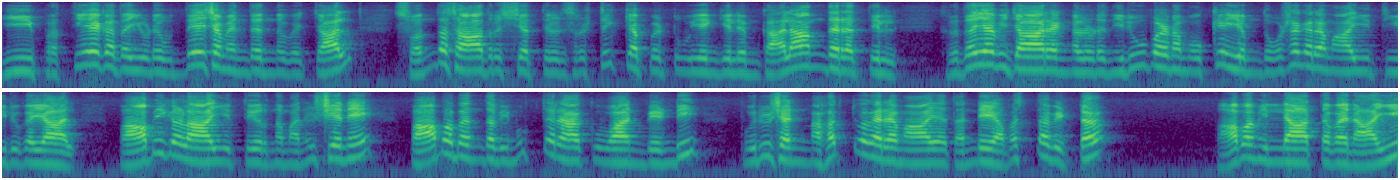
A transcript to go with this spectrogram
ഈ പ്രത്യേകതയുടെ ഉദ്ദേശം എന്തെന്ന് വെച്ചാൽ സ്വന്ത സാദൃശ്യത്തിൽ സൃഷ്ടിക്കപ്പെട്ടു എങ്കിലും കാലാന്തരത്തിൽ ഹൃദയവിചാരങ്ങളുടെ നിരൂപണമൊക്കെയും ദോഷകരമായി തീരുകയാൽ പാപികളായി തീർന്ന മനുഷ്യനെ പാപബന്ധ വിമുക്തരാക്കുവാൻ വേണ്ടി പുരുഷൻ മഹത്വകരമായ തന്റെ അവസ്ഥ വിട്ട് പാപമില്ലാത്തവനായി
